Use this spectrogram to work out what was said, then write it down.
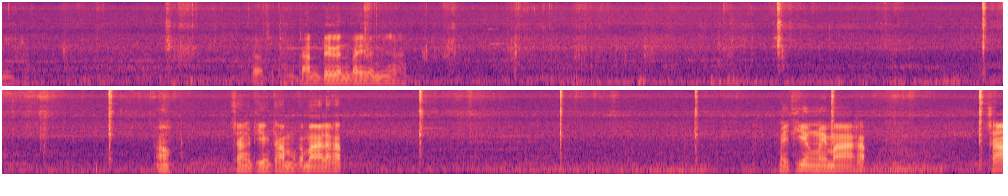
นี่ครับเราจะทำการเดินไปแบบนี้นะครับ เอา ช่างเทียงทำก็มาแล้วครับ ไม่เที่ยงไม่มาครับ เช้า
